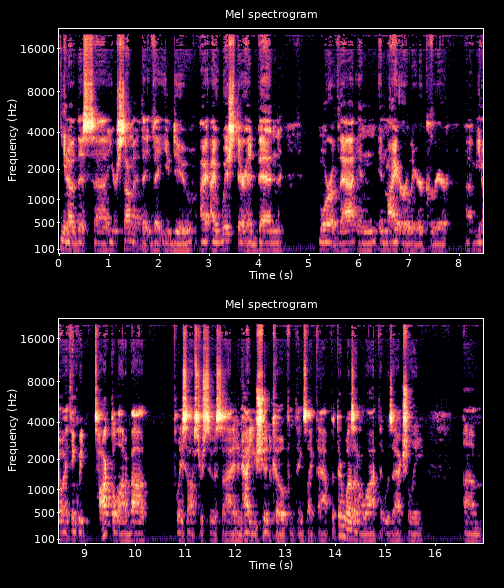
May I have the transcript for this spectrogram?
you know this uh, your summit that, that you do I, I, wish there had been more of that in in my earlier career. Um, you know i think we talked a lot about police officer suicide and how you should cope and things like that but there wasn't a lot that was actually um,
